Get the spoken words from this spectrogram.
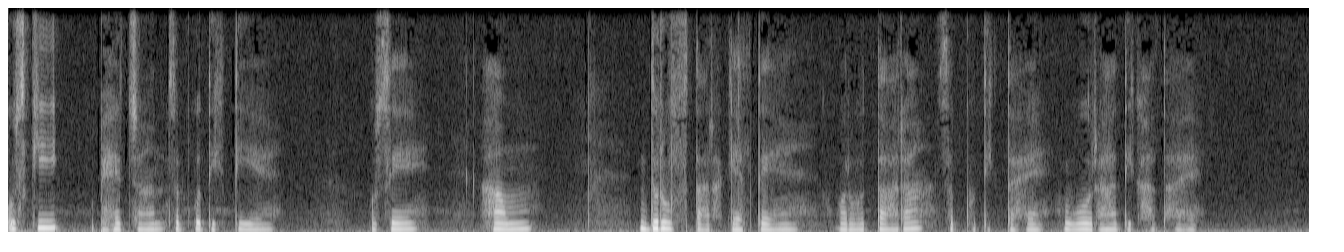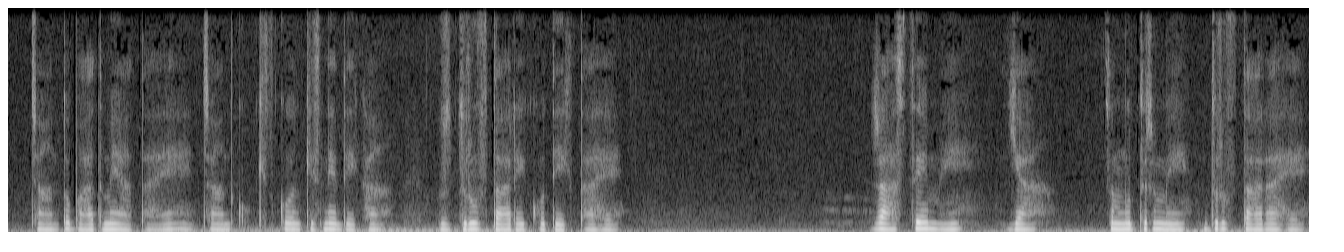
उसकी पहचान सबको दिखती है। उसे हम ध्रुव तारा कहते हैं और वो तारा सबको दिखता है, वो राह दिखाता है। चाँद तो बाद में आता है, चाँद को किसको, किसने देखा? उस ध्रुव तारे को देखता है। रास्ते में या समुद्र में ध्रुव तारा है,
